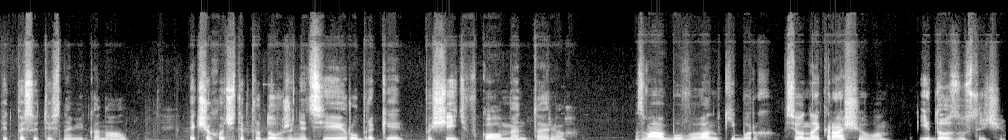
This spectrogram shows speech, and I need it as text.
підписуйтесь на мій канал. Якщо хочете продовження цієї рубрики, пишіть в коментарях. З вами був Іван Кіборг. Всього найкращого вам і до зустрічі!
